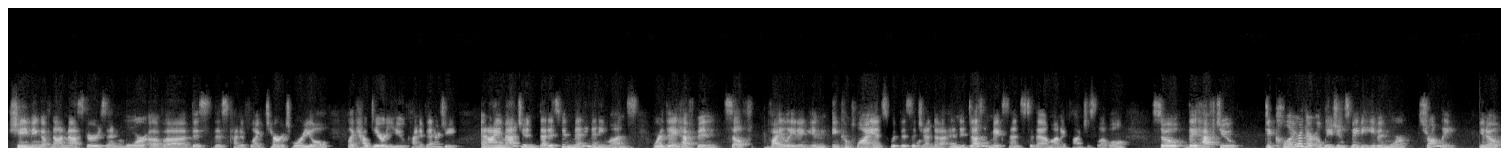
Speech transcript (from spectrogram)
shaming of non-maskers and more of uh, this this kind of like territorial, like how dare you kind of energy. And I imagine that it's been many many months where they have been self-violating in in compliance with this agenda, and it doesn't make sense to them on a conscious level. So they have to declare their allegiance maybe even more strongly, you know,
